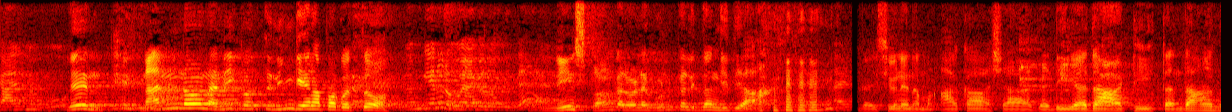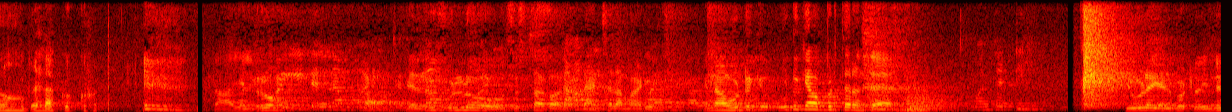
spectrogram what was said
ಕಾಲು ನೋವು. ಏನ್ ನನ್ನ ನನಗೆ ಗೊತ್ತು ನಿಂಗೆ ಏನಪ್ಪ ಗೊತ್ತು? ನಮಗೇನೋ ನೀನ್ ಸ್ಟ್ರಾಂಗ್ ಅಲ್ಲ ಒಳ್ಳೆ ಗುಂಡ್ಕಲ್ ಇದ್ದಂಗೆ ಇದೆಯಾ ಗೈಸ್ ಇವನೇ ನಮ್ಮ ಆಕಾಶ ಗಡಿಯ ದಾಟಿ ತಂದಾನು ಬೆಳಕು ಕೋಟೆ. ಎಲ್ಲರೂ ಎಲ್ಲರೂ ಫುಲ್ಲು ಸುಸ್ತಾಗವ್ರೆ ಡ್ಯಾನ್ಸ್ ಎಲ್ಲ ಮಾಡಿ. ಇನ್ನು ಊಟಕ್ಕೆ ಊಟಕ್ಕೆ ಯಾವಾಗ ಬಿಡ್ತಾರಂತೆ? One thirty. ಇವಳೇ ಹೇಳ್ಬಿಟ್ಲು ಇನ್ನೂ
